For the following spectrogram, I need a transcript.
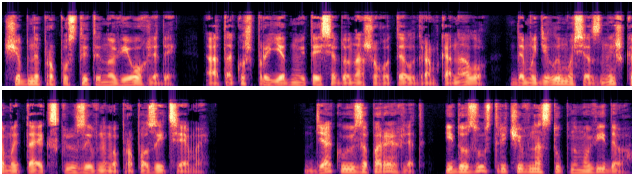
щоб не пропустити нові огляди, а також приєднуйтеся до нашого телеграм-каналу, де ми ділимося знижками та ексклюзивними пропозиціями. Дякую за перегляд і до зустрічі в наступному відео.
